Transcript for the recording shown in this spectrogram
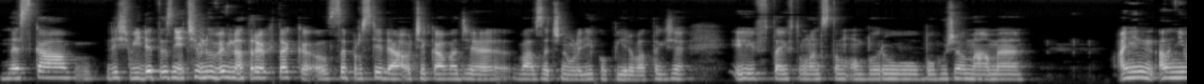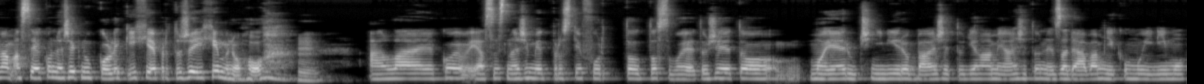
dneska, když vyjdete s něčím novým na trh, tak se prostě dá očekávat, že vás začnou lidi kopírovat. Takže i v, tady v tomhle tom oboru bohužel máme ani, ani vám asi jako neřeknu, kolik jich je, protože jich je mnoho. Hmm ale jako já se snažím mít prostě furt to, to svoje, to, že je to moje ruční výroba, že to dělám já, že to nezadávám někomu jinému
